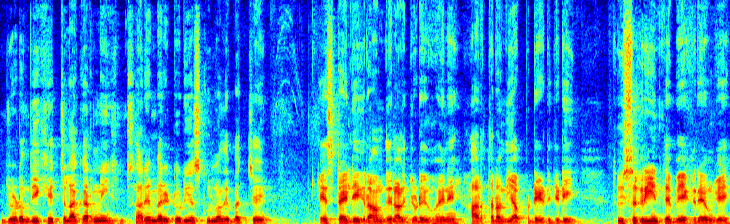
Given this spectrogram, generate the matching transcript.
ਜੁੜਨ ਦੀ ਖੇਚਲਾ ਕਰਨੀ। ਸਾਰੇ ਮੈਰੀਟੋਰੀਅਸ ਸਕੂਲਾਂ ਦੇ ਬੱਚੇ ਇਸ ਟੈਲੀਗ੍ਰਾਮ ਦੇ ਨਾਲ ਜੁੜੇ ਹੋਏ ਨੇ। ਹਰ ਤਰ੍ਹਾਂ ਦੀ ਅਪਡੇਟ ਜਿਹੜੀ ਤੁਸੀਂ ਸਕਰੀਨ ਤੇ ਵੇਖ ਰਹੇ ਹੋਗੇ।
